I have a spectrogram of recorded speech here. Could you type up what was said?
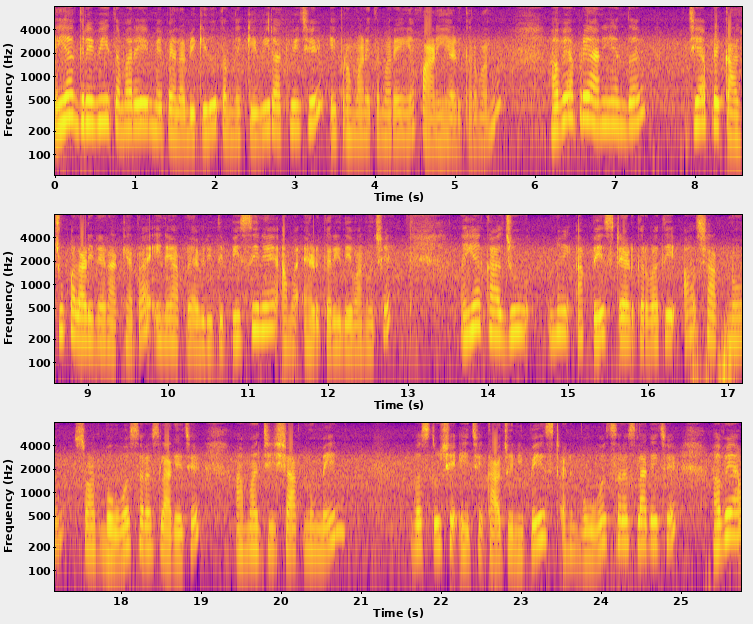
અહીંયા ગ્રેવી તમારે, મેં પહેલાં બી કીધું તમને કેવી રાખવી છે એ પ્રમાણે તમારે અહીંયા પાણી એડ કરવાનું. હવે આપણે આની અંદર જે આપણે કાજુ પલાળીને રાખ્યા હતા, એને આપણે આવી રીતે પીસીને આમાં એડ કરી દેવાનું છે. અહીંયા કાજુની આ પેસ્ટ એડ કરવાથી આ શાકનો સ્વાદ બહુ જ સરસ લાગે છે. આમાં જે શાકનું મેઇન વસ્તુ છે એ છે કાજુની પેસ્ટ અને બહુ જ સરસ લાગે છે. હવે આ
